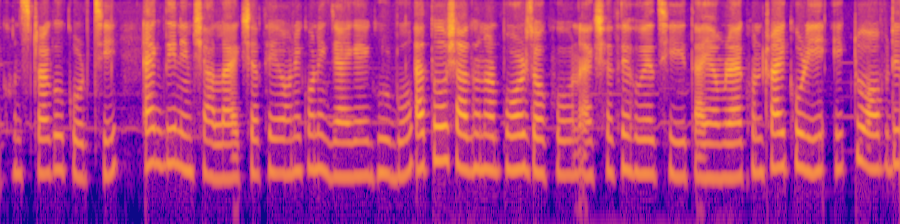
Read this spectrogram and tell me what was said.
এখন স্ট্রাগল করছি। একদিন ইনশাল্লাহ একসাথে অনেক অনেক জায়গায় ঘুরবো। এত সাধনার পর যখন একসাথে হয়েছি, তাই আমরা এখন ট্রাই করি একটু অফ ডে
